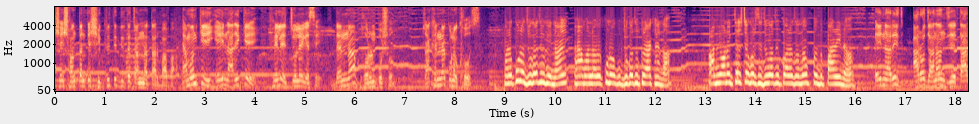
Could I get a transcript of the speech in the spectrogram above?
সেই সন্তানকে স্বীকৃতি দিতে চান না তার বাবা। এমনকি এই নারীকে ফেলে চলে গেছে। দেন না ভরণ পোষণ। রাখেন না কোনো খোঁজ। মানে কোনো যোগাযোগই নাই। হ্যাঁ আমার লগে কোনো যোগাযোগ রাখে না। আমি অনেক চেষ্টা করছি যোগাযোগ করার জন্য কিন্তু পারি না। এই নারী আরও জানান যে তার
